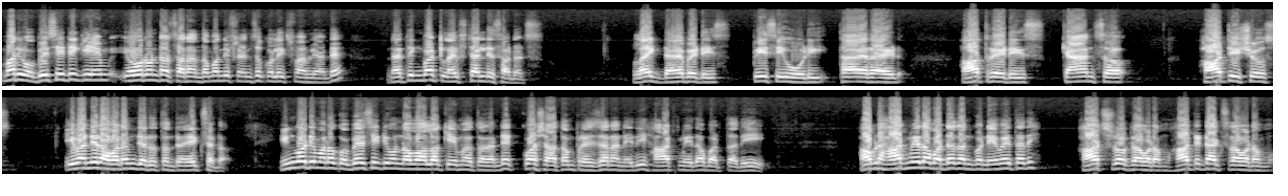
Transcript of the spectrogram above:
మరి ఒబేసిటీకి ఏం ఎవరు ఉంటారు సార్? అంతమంది ఫ్రెండ్స్ కొలీగ్స్ ఫ్యామిలీ అంటే nothing but lifestyle disorders like diabetes PCOD thyroid arthritis cancer heart issues ఇవన్నీ రావడం జరుగుతుంది ఎక్సెట్రా ఇంకోటి మనకు ఒబేసిటీ ఉన్న వాళ్ళకి ఏమవుతుందంటే ఎక్కువ శాతం ప్రెషర్ అనేది హార్ట్ మీద పడుతుంది. అప్పుడు హార్ట్ మీద పడ్డది అనుకోండి ఏమవుతుంది హార్ట్ స్ట్రోక్ రావడం హార్ట్ అటాక్స్ రావడము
